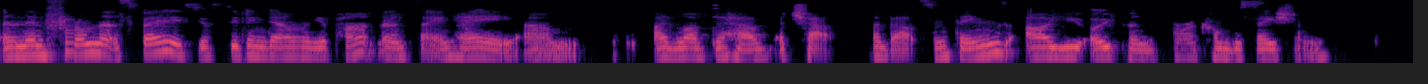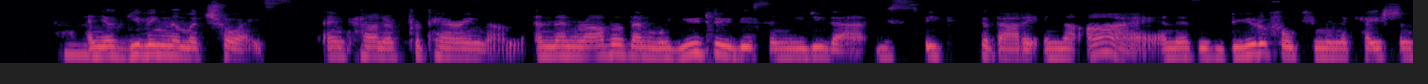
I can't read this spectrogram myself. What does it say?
And then from that space, you're sitting down with your partner and saying, Hey, um, I'd love to have a chat about some things. Are you open for a conversation? Mm-hmm. And you're giving them a choice and kind of preparing them. And then rather than, well, you do this and you do that, you speak about it in the I. And there's this beautiful communication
